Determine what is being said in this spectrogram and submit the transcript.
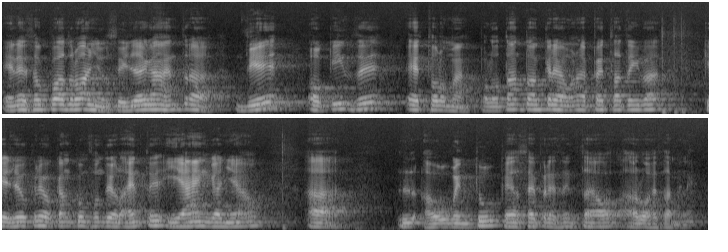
en esos cuatro años, si llegan a entrar diez o quince, esto lo más. Por lo tanto, han creado una expectativa que yo creo que han confundido a la gente y han engañado a la juventud que se ha presentado a los exámenes.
